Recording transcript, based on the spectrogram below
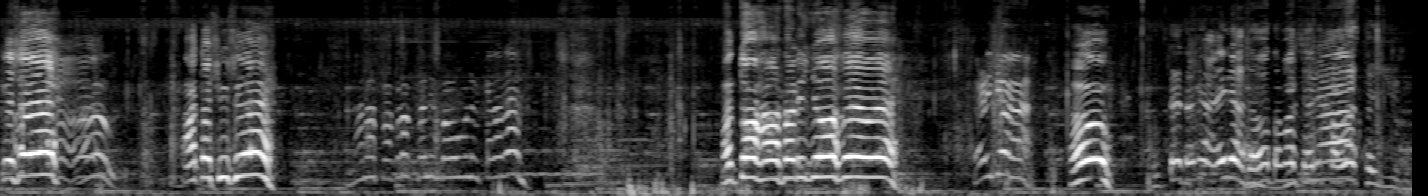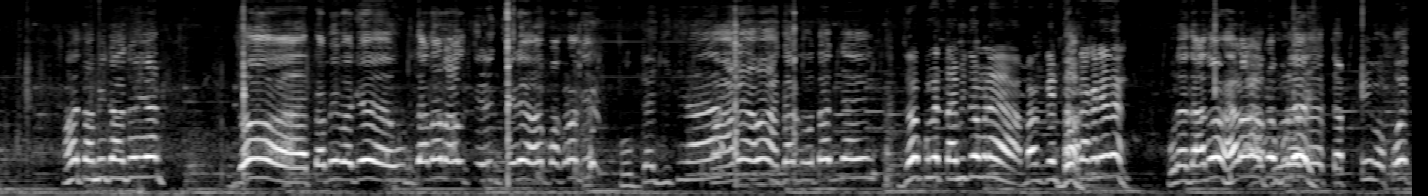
કે છે? આ તો શું છે? ના ના પકડો તમે બહુ મને કરા દે આ તો હાથડી જો છે હવે. સડી ગયો હા. હવ ભૂખતાઈ તમે આવી રહ્યા છો. તમારું શરીર ખલાસ થઈ ગયું છે. હા તમે જાજો યાર. જો તમે વગે ઉડતા ના લાલ ચેડી ચેડે હવે પકડો કે. પોપટાઈ જીતી ના અરે હવે હજાર જોતા જ નહીં. જો ભૂલે તમે જો મને બંકેટ ફરતા કર્યા ને. ફૂલે દાદો હેડો આપણે ફૂલે ચપટીમાં પાંચ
